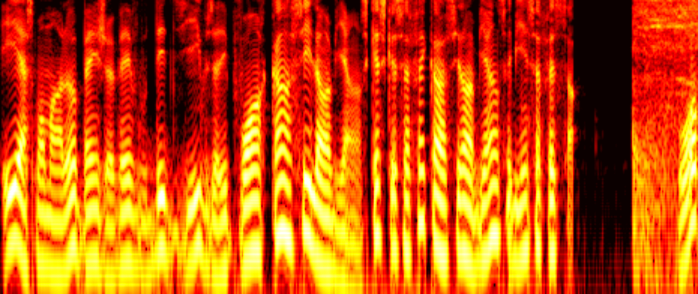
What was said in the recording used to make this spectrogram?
et à ce moment-là, ben je vais vous dédier, vous allez pouvoir casser l'ambiance. Qu'est-ce que ça fait casser l'ambiance? Eh bien, ça fait ça. Whoop.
